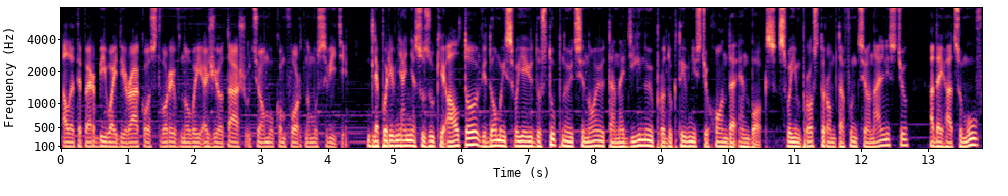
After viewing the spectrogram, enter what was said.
Але тепер BYD Raco створив новий ажіотаж у цьому комфортному світі. Для порівняння Suzuki Alto відомий своєю доступною ціною та надійною продуктивністю Honda N-Box, своїм простором та функціональністю, а Daihatsu Move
